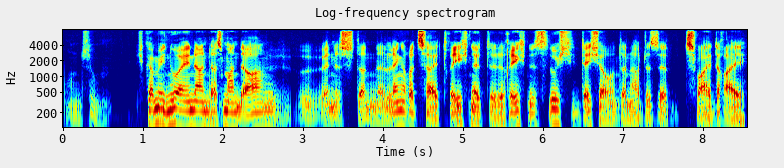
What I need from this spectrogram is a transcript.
Und so, ich kann mich nur erinnern, dass man da, wenn es dann eine längere Zeit regnete, regnet es durch die Dächer und dann hatte sie zwei, drei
